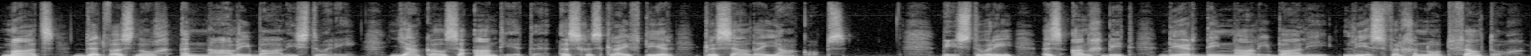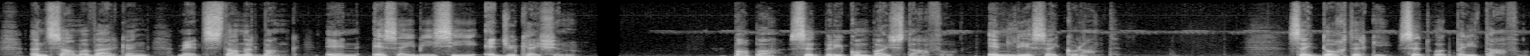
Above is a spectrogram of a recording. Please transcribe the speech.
Mats, dit was nog 'n Nali Bali storie. Jakkals se aandete is geskryf deur Chriselde Jacobs. Die storie is aangebied deur die Nali Bali Leesvergenot veldtog in samewerking met Standard Bank en SABC Education. Pappa sit by die kombuistafel en lees sy koerant. Sy dogtertjie sit ook by die tafel.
